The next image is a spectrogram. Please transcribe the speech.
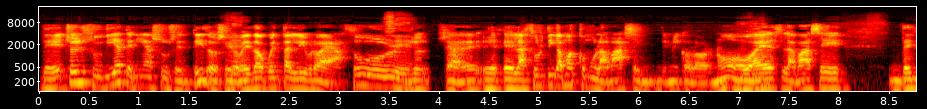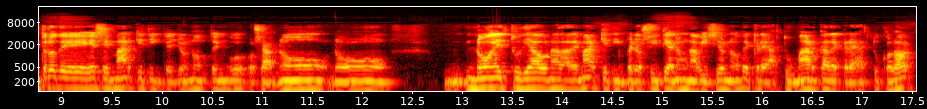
De hecho, en su día tenía su sentido. Si Sí. os habéis dado cuenta, el libro es azul. Sí. yo- o sea, el, el azul, digamos, es como la base de mi color, ¿no? O es la base dentro de ese marketing que yo no tengo, o sea, no, no, no he estudiado nada de marketing, pero sí tienes una visión, ¿no? De crear tu marca, de crear tu color.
